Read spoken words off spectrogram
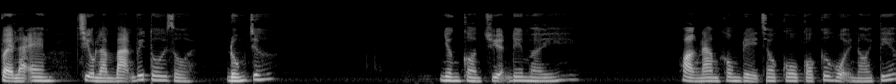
Vậy là em chịu làm bạn với tôi rồi, đúng chứ? Nhưng còn chuyện đêm ấy... Hoàng Nam không để cho cô có cơ hội nói tiếp.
